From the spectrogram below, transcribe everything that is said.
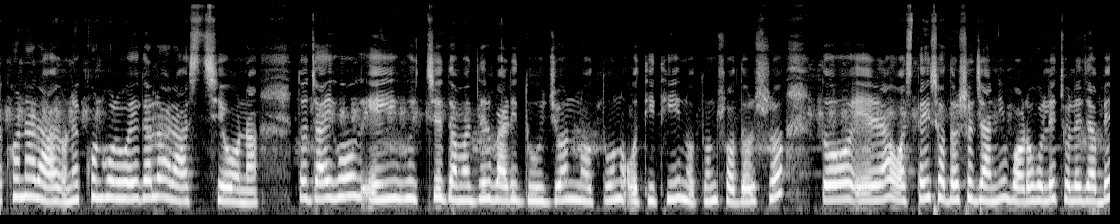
এখন আর অনেকক্ষণ হয়ে গেল আর আসছেও না। তো যাই হোক, এই হচ্ছে আমাদের বাড়ির দুজন নতুন অতিথি, নতুন সদস্য। তো এরা অস্থায়ী সদস্য জানি, বড় হলে চলে যাবে।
